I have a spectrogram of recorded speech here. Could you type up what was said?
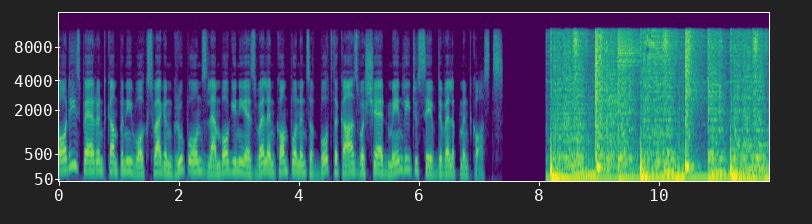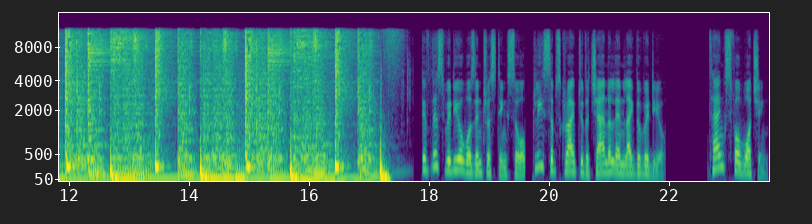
Audi's parent company Volkswagen Group owns Lamborghini as well and components of both the cars were shared mainly to save development costs. If this video was interesting so, please subscribe to the channel and like the video. Thanks for watching.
